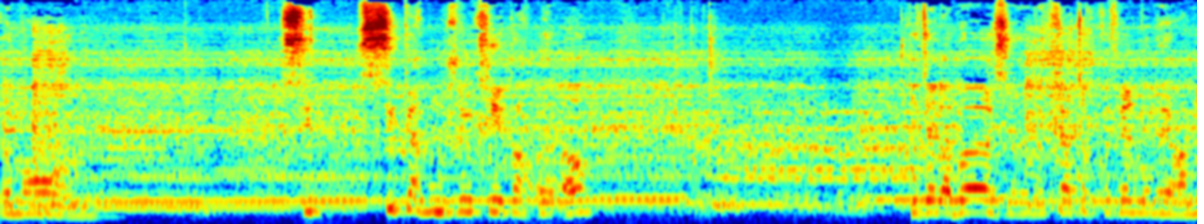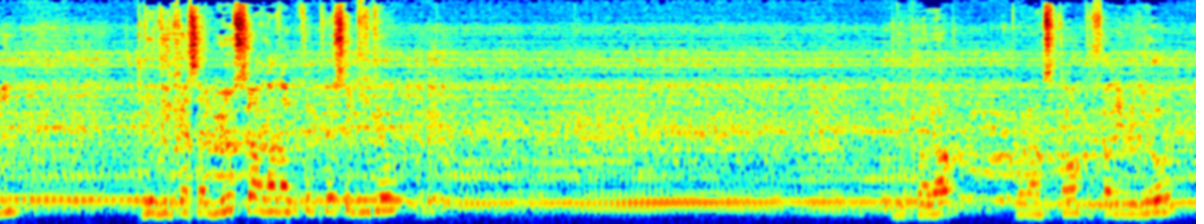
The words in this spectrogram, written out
Vraiment euh, super bon jeu créé par EA. Qui était à la base euh, le créateur préféré de mon meilleur ami. Dédicace à lui aussi, regardez peut-être cette vidéo. Il n'est pas là pour l'instant pour faire des vidéos.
